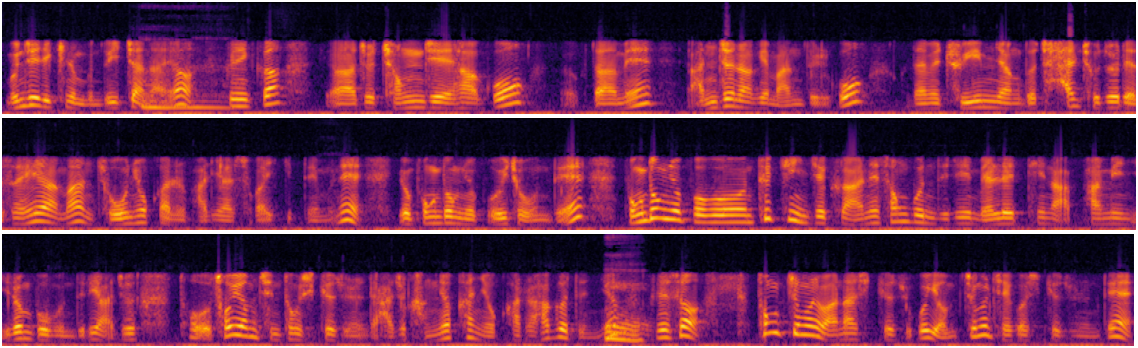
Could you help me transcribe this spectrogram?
문제 일으키는 분도 있잖아요. 음. 그러니까 아주 정제하고 그다음에 안전하게 만들고 그다음에 주입량도 잘 조절해서 해야만 좋은 효과를 발휘할 수가 있기 때문에 이 봉독요법이 좋은데 봉독요법은 특히 이제 그 안에 성분들이 멜레틴, 아파민 이런 부분들이 아주 소염 진통시켜 주는데 아주 강력한 역할을 하거든요. 네. 그래서 통증을 완화시켜 주고 염증을 제거시켜 주는데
